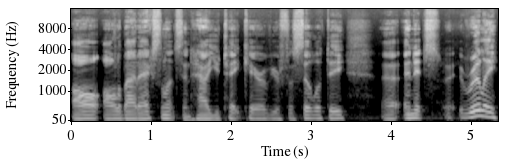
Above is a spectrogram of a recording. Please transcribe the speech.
all, all about excellence in how you take care of your facility. Uh, and it's really,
